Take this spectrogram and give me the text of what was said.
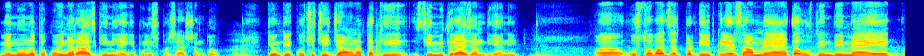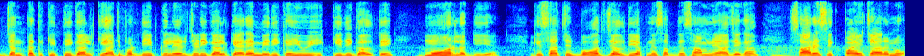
ਮੈਨੂੰ ਉਹਨਾਂ ਤੋਂ ਕੋਈ ਨਾਰਾਜ਼ਗੀ ਨਹੀਂ ਹੈਗੀ ਪੁਲਿਸ ਪ੍ਰਸ਼ਾਸਨ ਤੋਂ ਕਿਉਂਕਿ ਕੁਝ ਚੀਜ਼ਾਂ ਉਹਨਾਂ ਤੱਕ ਹੀ ਸੀਮਿਤ ਰਹਿ ਜਾਂਦੀਆਂ ਨੇ। ਉਸ ਤੋਂ ਬਾਅਦ ਜਦ ਪ੍ਰਦੀਪ ਕਲੇਰ ਸਾਹਮਣੇ ਆਇਆ ਤਾਂ ਉਸ ਦਿਨ ਵੀ ਮੈਂ ਇਹ ਜਨਤਕ ਕੀਤੀ ਗੱਲ ਕਿ ਅੱਜ ਪ੍ਰਦੀਪ ਕਲੇਰ ਜਿਹੜੀ ਗੱਲ ਕਹਿ ਰਿਹਾ ਮੇਰੀ ਕਹੀ ਹੋਈ 21 ਦੀ ਗੱਲ ਤੇ ਮੋਹਰ ਲੱਗੀ ਹੈ ਕਿ ਸੱਚ ਬਹੁਤ ਜਲਦੀ ਆਪਣੇ ਸਭ ਦੇ ਸਾਹਮਣੇ ਆ ਜਾਏਗਾ। ਸਾਰੇ ਸਿੱਖ ਭਾਈਚਾਰੇ ਨੂੰ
